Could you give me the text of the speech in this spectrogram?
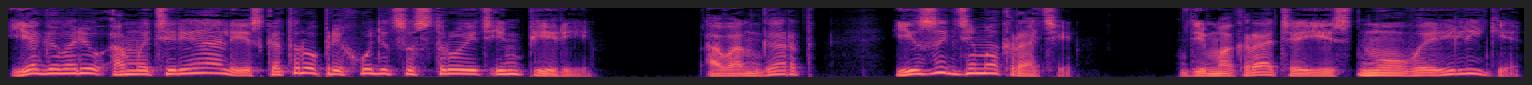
Я говорю о материале, из которого приходится строить империи. Авангард — язык демократии. Демократия есть новая религия.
